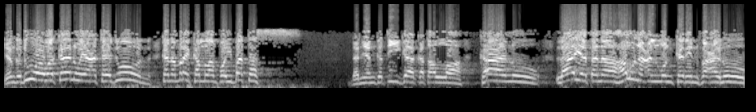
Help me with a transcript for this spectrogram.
yang kedua wakanu ya'tadun karena mereka melampaui batas. Dan yang ketiga kata Allah, kanu la yatanahawna 'an munkarin fa'alu.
